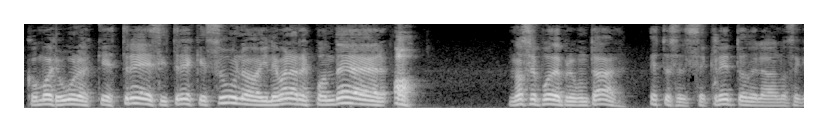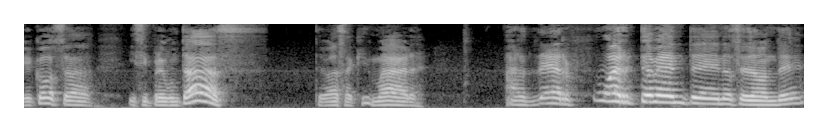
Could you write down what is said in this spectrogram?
cómo es que uno es que es tres y tres que es uno, y le van a responder, oh, no se puede preguntar. Esto es el secreto de la no sé qué cosa. Y si preguntas te vas a quemar, arder fuertemente no sé dónde.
